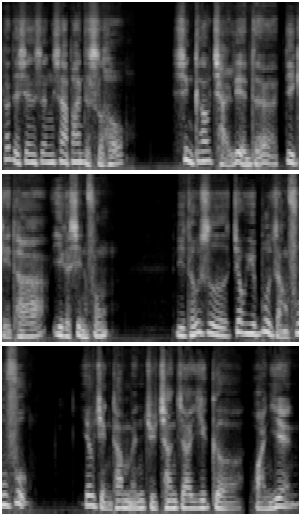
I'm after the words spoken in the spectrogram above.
他的先生下班的时候，兴高采烈地递给他一个信封，里头是教育部长夫妇邀请他们去参加一个晚宴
